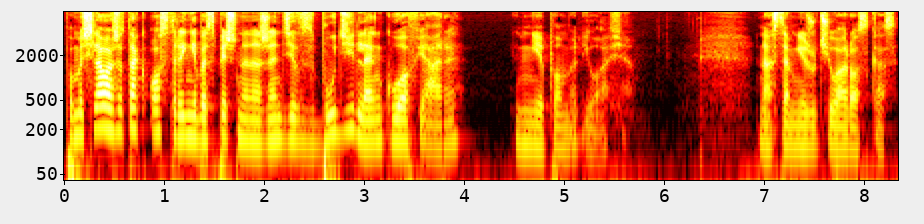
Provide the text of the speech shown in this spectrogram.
Pomyślała, że tak ostre i niebezpieczne narzędzie wzbudzi lęku ofiary. Nie pomyliła się. Następnie rzuciła rozkaz:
